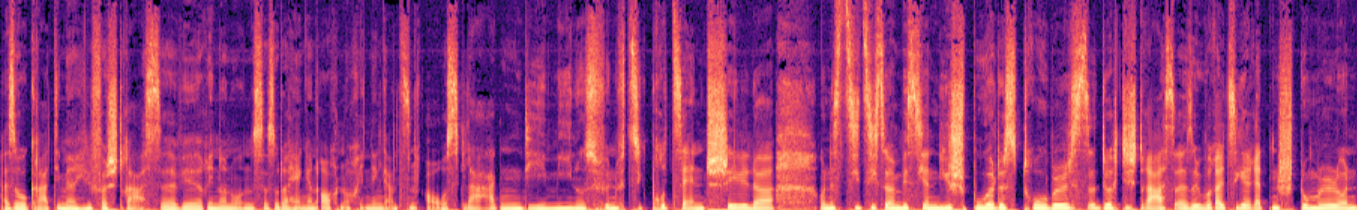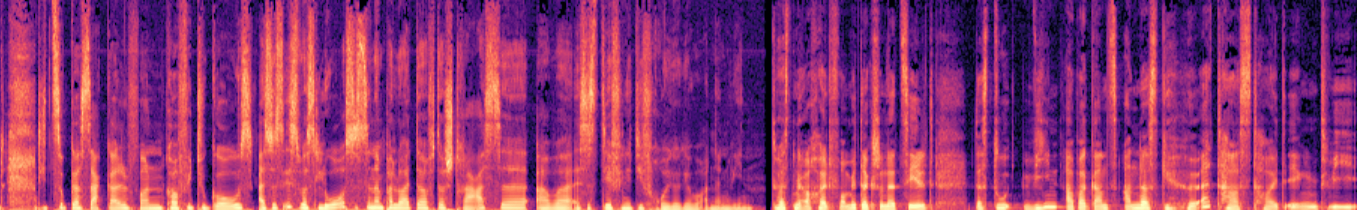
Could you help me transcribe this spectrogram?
Also gerade die Mehrhilferstraße, wir erinnern uns, also da hängen auch noch in den ganzen Auslagen die minus 50 Prozent Schilder und es zieht sich so ein bisschen die Spur des Trubels durch die Straße, also überall Zigarettenstummel und die Zuckersackerl von Coffee to Goes. Also es ist was los, es sind ein paar Leute auf der Straße, aber es ist definitiv ruhiger geworden in Wien. Du hast mir auch heute Vormittag schon erzählt, dass du Wien aber ganz anders gehört hast heute irgendwie.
